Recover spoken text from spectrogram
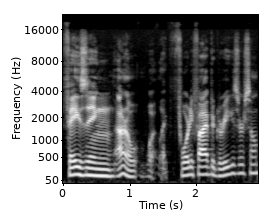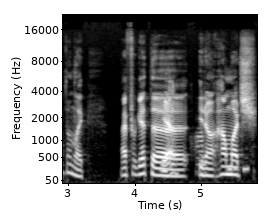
phasing, I don't know, what, like 45 degrees or something? Like, I forget the, yeah. you know, how much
